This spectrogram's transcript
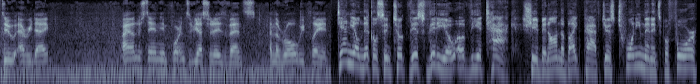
do every day, I understand the importance of yesterday's events and the role we played. Danielle Nicholson took this video of the attack. She had been on the bike path just 20 minutes before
